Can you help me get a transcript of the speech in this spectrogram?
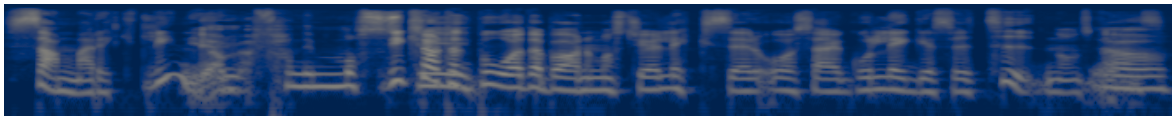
samma riktlinjer. Ja, men fan, det måste det är klart att båda barnen måste göra läxor och så här, gå och lägga sig i tid någonstans. Ja,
